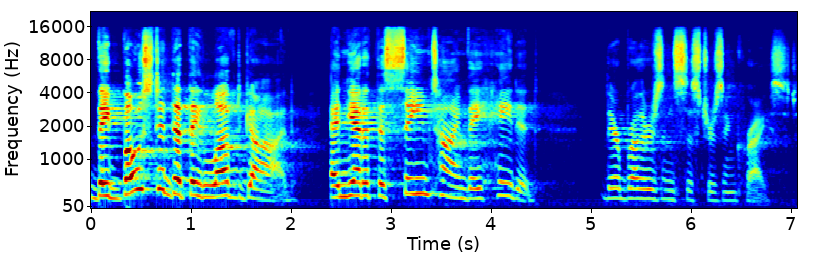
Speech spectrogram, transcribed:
They boasted that they loved God, And yet at the same time, they hated their brothers and sisters in Christ.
